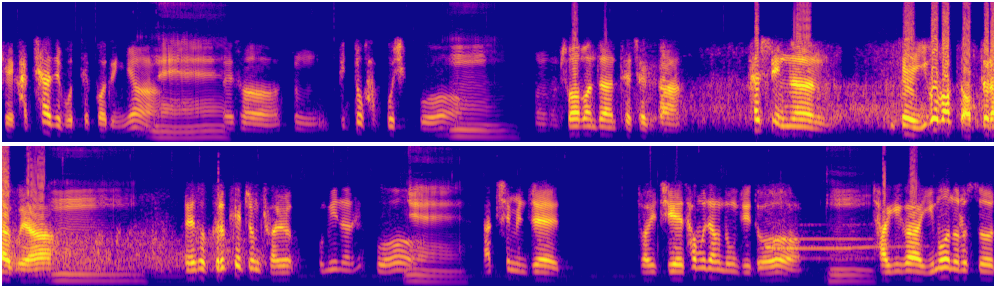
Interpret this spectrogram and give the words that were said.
이렇게 같이 하지 못했거든요. 네. 그래서 좀 빚도 갚고 싶고 음. 음, 조합원들한테 제가 할 수 있는 게 이거밖에 없더라고요. 음. 그래서 그렇게 좀 결, 고민을 했고 예. 마침 이제 저희 지혜 사무장 동지도 음. 자기가 임원으로서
